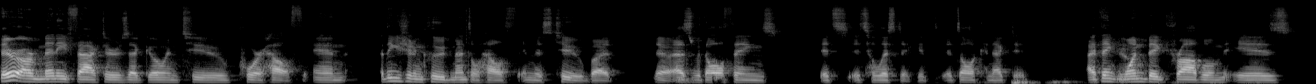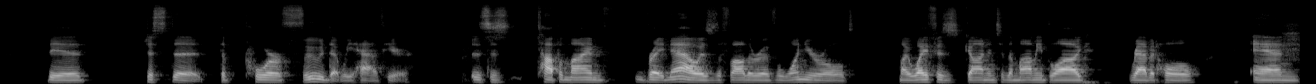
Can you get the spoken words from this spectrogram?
There are many factors that go into poor health, and I think you should include mental health in this too. But you know, as hmm. with all things, it's it's holistic. It's it's all connected. I think yeah. one big problem is the just the the poor food that we have here. This is top of mind right now as the father of a one year old. My wife has gone into the mommy blog rabbit hole, and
